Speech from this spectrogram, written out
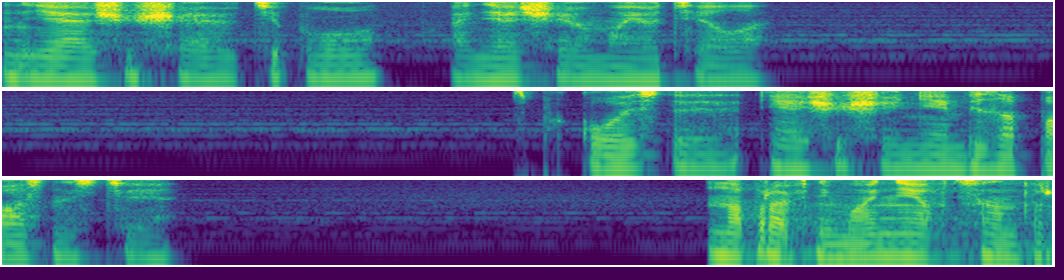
Я ощущаю тепло, входящее в мое тело. Спокойствие и ощущение безопасности. Направь внимание в центр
